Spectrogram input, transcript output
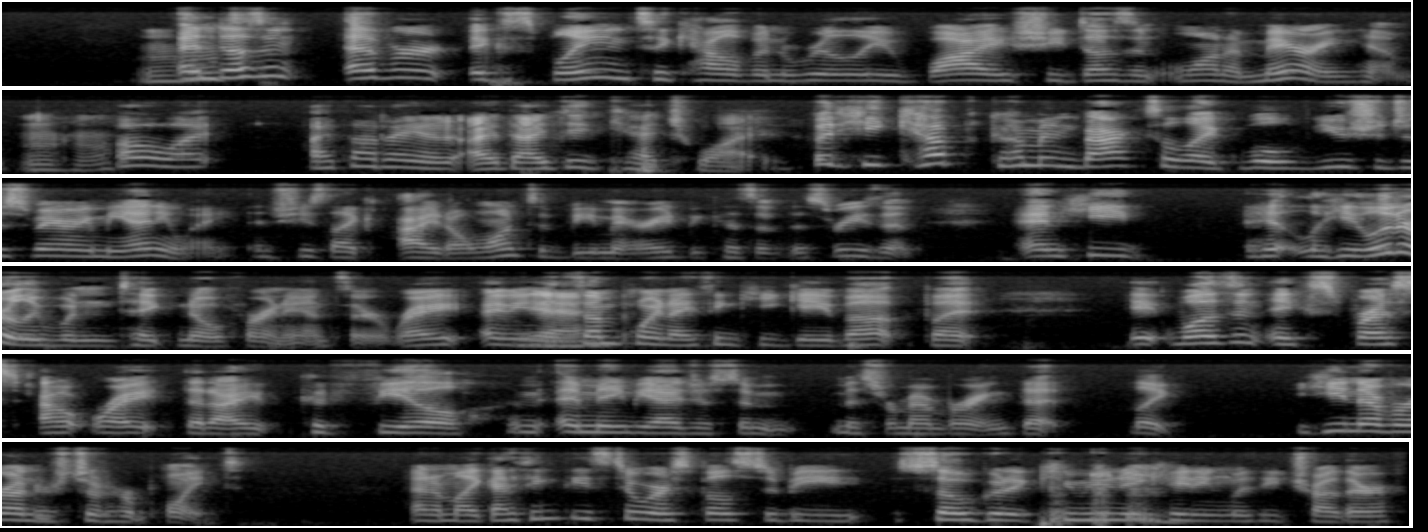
Mhm. and doesn't ever explain to Calvin really why she doesn't want to marry him. Mhm. Oh, I I thought I, I I did catch why. But he kept coming back to like, well, you should just marry me anyway. And she's like, I don't want to be married because of this reason. And he he, he literally wouldn't take no for an answer, right? I mean, Yeah. at some point I think he gave up, but it wasn't expressed outright that I could feel and maybe I just am misremembering that like he never understood her point. And I'm like, I think these two are supposed to be so good at communicating with each other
